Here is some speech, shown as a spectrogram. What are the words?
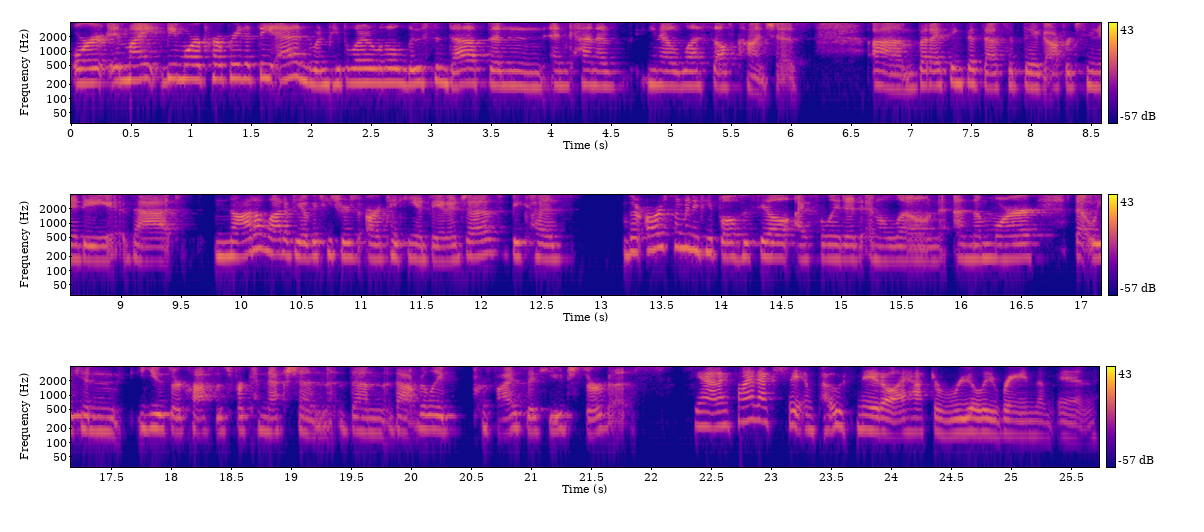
or it might be more appropriate at the end when people are a little loosened up and, and kind of, you know, less self conscious. Um, but I think that that's a big opportunity that not a lot of yoga teachers are taking advantage of because there are so many people who feel isolated and alone. And the more that we can use our classes for connection, then that really provides a huge service. Yeah. And I find actually in postnatal, I have to really rein them in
